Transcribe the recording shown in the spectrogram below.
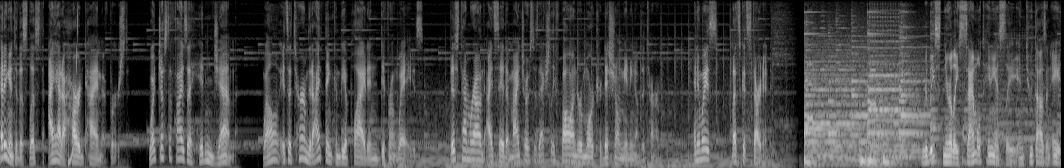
Heading into this list, I had a hard time at first. What justifies a hidden gem? Well, it's a term that I think can be applied in different ways. This time around, I'd say that my choices actually fall under a more traditional meaning of the term. Anyways, let's get started. Released nearly simultaneously in 2008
